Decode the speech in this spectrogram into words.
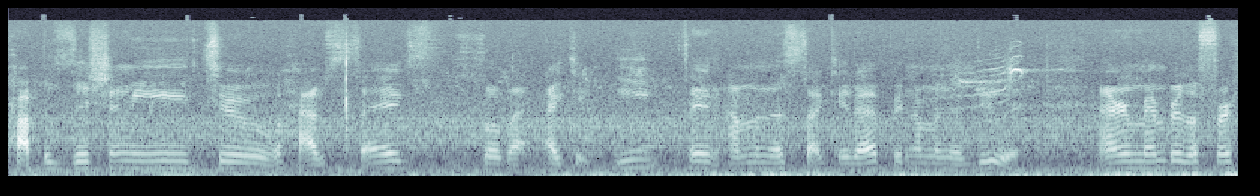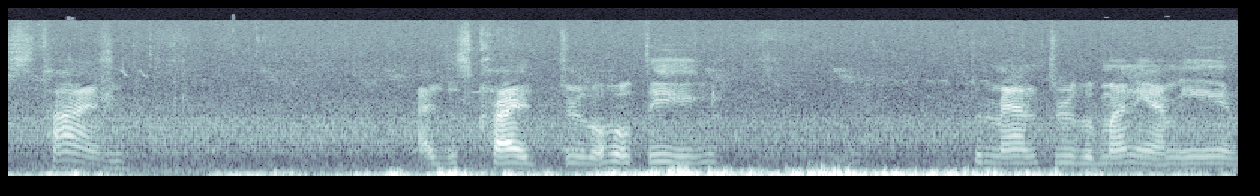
proposition me to have sex so that I can eat, then I'm to suck it up and I'm to do it. I remember the first time I just cried through the whole thing. The man threw the money at me, and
